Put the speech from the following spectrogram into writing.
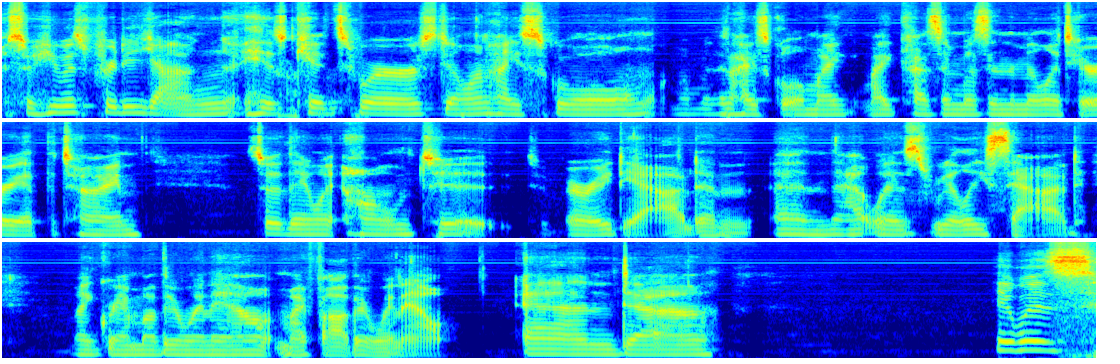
So he was pretty young. His kids were still in high school. Mom was in high school. My my cousin was in the military at the time. So they went home to to bury dad and and that was really sad. My grandmother went out, my father went out. And uh it was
